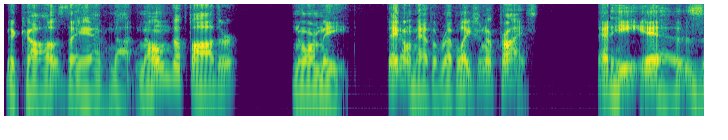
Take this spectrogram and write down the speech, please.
Because they have not known the Father nor me. They don't have the revelation of Christ, that he is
